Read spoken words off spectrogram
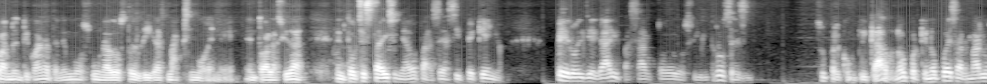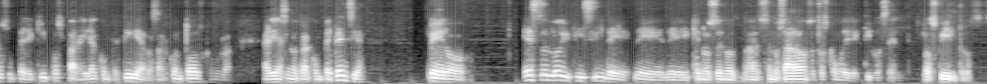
cuando en Tijuana tenemos una, dos, tres ligas máximo en, en toda la ciudad. Entonces está diseñado para ser así pequeño, pero el llegar y pasar todos los filtros es súper complicado, ¿no? Porque no puedes armar los super equipos para ir a competir y arrasar con todos como lo harías en otra competencia. Pero esto es lo difícil de, de, que nos, se, nos, se, nos, ha dado a nosotros como directivos, el, los filtros,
